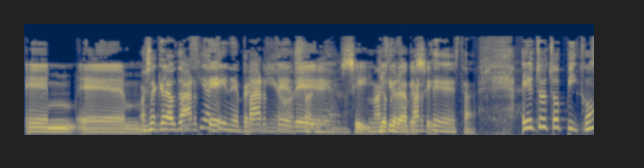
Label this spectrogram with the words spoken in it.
Em, em, o sea que la audacia tiene premio, de. Sí, yo creo que sí. Está. Hay otro tópico,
